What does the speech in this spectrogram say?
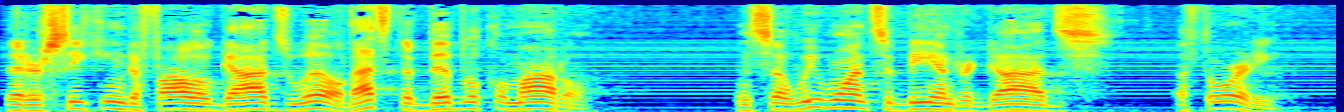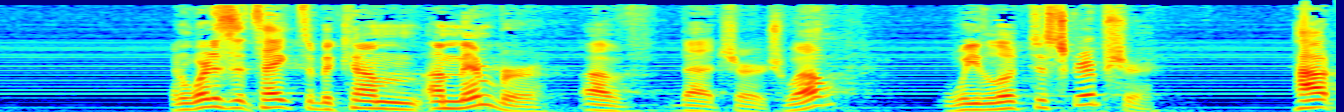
that are seeking to follow God's will. That's the biblical model. And so we want to be under God's authority. And what does it take to become a member of that church? Well, we look to Scripture. How,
